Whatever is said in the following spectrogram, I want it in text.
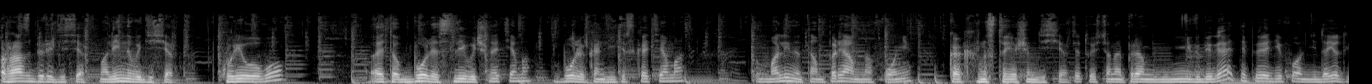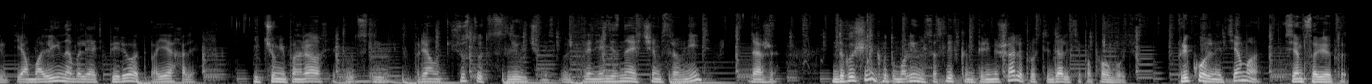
Raspberry десерт, малиновый десерт. Курил его. Это более сливочная тема, более кондитерская тема. Малина там прям на фоне, как в настоящем десерте. То есть она прям не выбегает на передний фон, не дает, говорит, я малина, блядь, вперед, поехали. И что мне понравилось, это вот сливы. Прям чувствуется сливочность. Прям я не знаю, с чем сравнить даже. Но такое ощущение, как будто малину со сливками перемешали, просто и дали тебе попробовать. Прикольная тема, всем советую.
